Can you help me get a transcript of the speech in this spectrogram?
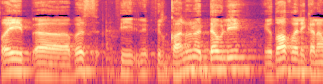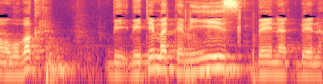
طيب آه بس في في القانون الدولي إضافة لكلام أبو بكر بي- بيتم التمييز بين بين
